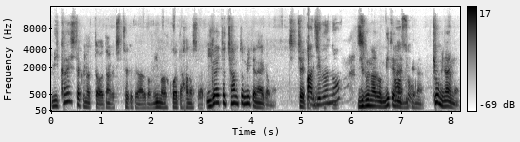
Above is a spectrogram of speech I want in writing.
見返したくなったわ。なんかちっちゃい時のアルバム。今こうやって話したら意外とちゃんと見てないかも。ちっちゃい時あ自分の？自分の？アルバム見てない見てない興味ないもん。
